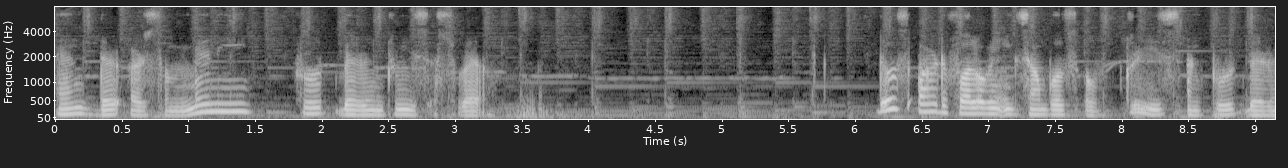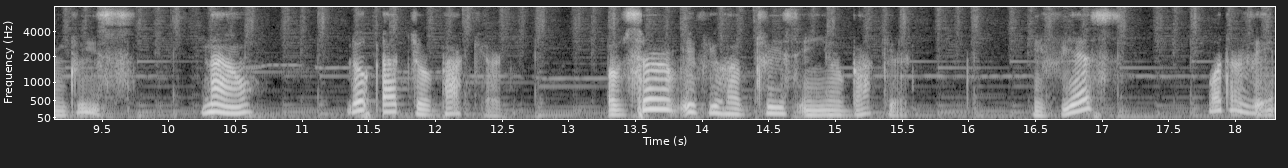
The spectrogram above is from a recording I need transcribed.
And there are so many fruit-bearing trees as well. Those are the following examples of trees and fruit-bearing trees. Now, look at your backyard. Observe if you have trees in your backyard. If yes, what are they?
